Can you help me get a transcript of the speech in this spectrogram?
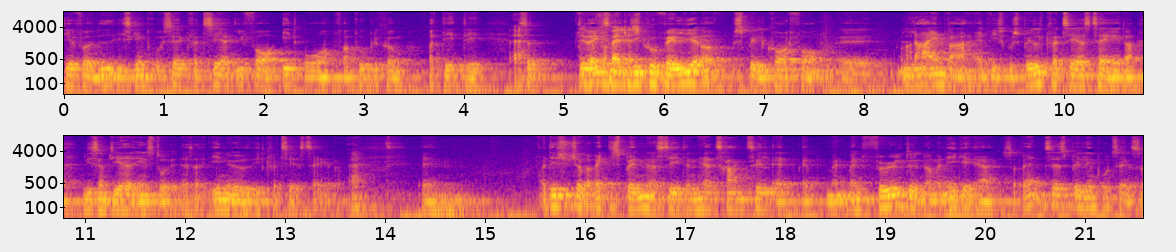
De har fået at vide, at I skal improvisere et kvarter. I får et ord fra publikum, og det er det. Ja, så det var ikke sådan, at de kunne vælge at spille kortform. Øh, lejen var, at vi skulle spille kvarters teater, ligesom de havde instru- altså indøvet et kvarters teater. Ja. Øh, og det synes jeg var rigtig spændende at se, den her trang til, at, at man, man følte, når man ikke er så vant til at spille impro så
